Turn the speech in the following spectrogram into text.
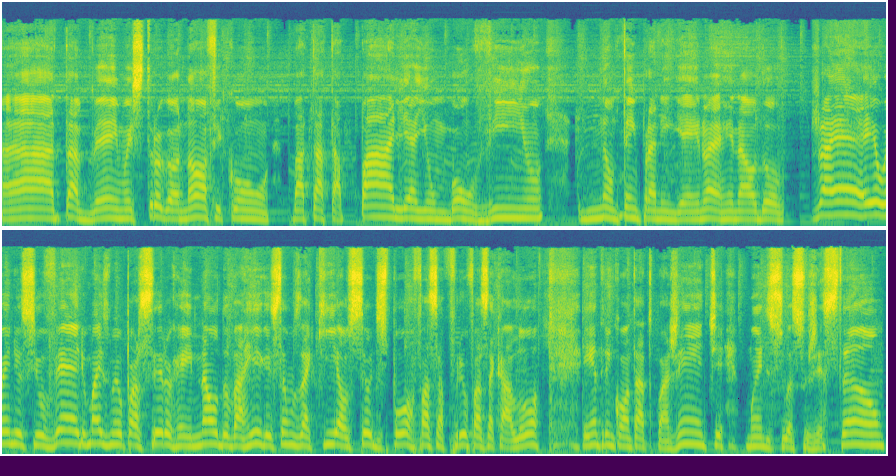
Ah, tá bem, um estrogonofe com batata palha e um bom vinho. Não tem para ninguém, não é, Reinaldo? Já é eu, Enio Silvério, mais meu parceiro Reinaldo Barriga, estamos aqui ao seu dispor, faça frio, faça calor, entre em contato com a gente, mande sua sugestão,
